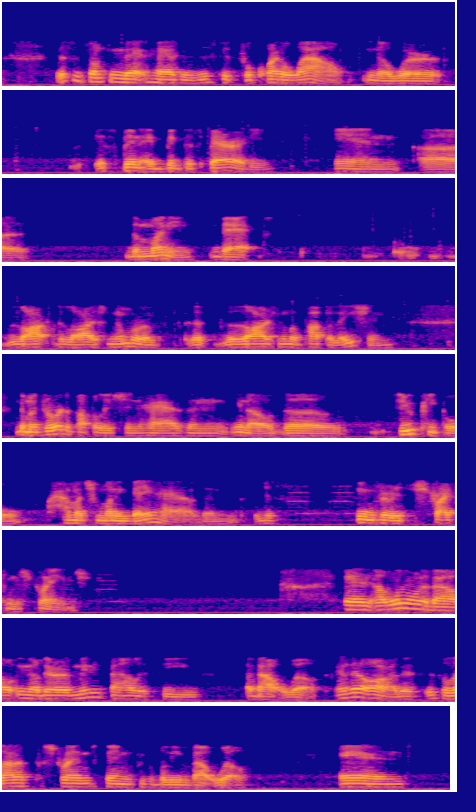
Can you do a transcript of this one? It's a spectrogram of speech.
This is something that has existed for quite a while, you know, where it's been a big disparity in uh, the money that lar- the large number of the, the large number of population, the majority of the population has, and you know the few people how much money they have, and it just seems very striking and strange. And I went on about, you know, there are many fallacies about wealth, and there are. There's, there's a lot of strange things people believe about wealth and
